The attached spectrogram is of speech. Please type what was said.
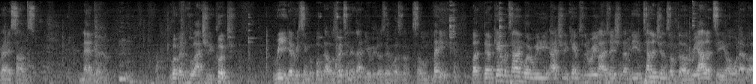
Renaissance men and women who actually could read every single book that was written in that year because there was not so many. But there came a time where we actually came to the realization that the intelligence of the reality or whatever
